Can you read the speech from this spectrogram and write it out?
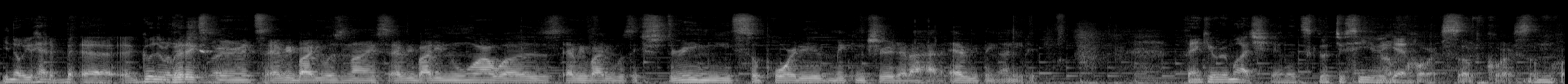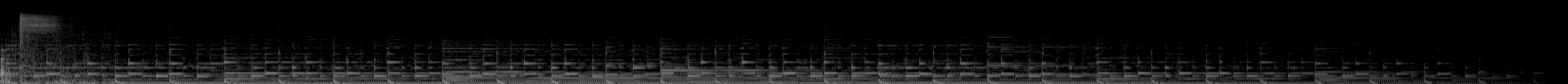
you know you had a, uh, a good relationship Good experience. Everybody was nice. Everybody knew who I was. Everybody was extremely supportive, making sure that I had everything I needed. thank you very much and it's good to see you again Of course, of course, of course.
